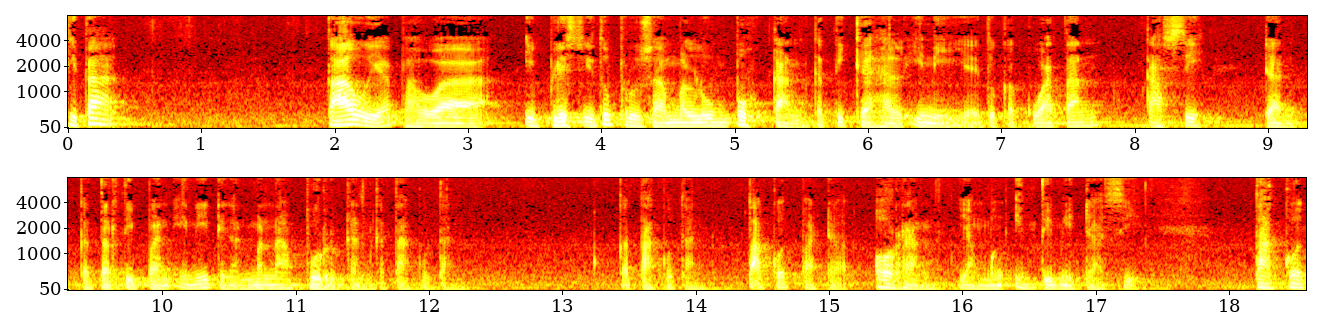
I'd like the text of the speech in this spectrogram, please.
kita tahu ya bahwa iblis itu berusaha melumpuhkan ketiga hal ini yaitu kekuatan, kasih dan ketertiban ini dengan menaburkan ketakutan. Ketakutan, takut pada orang yang mengintimidasi. Takut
